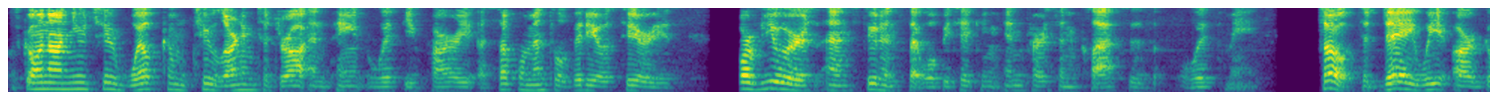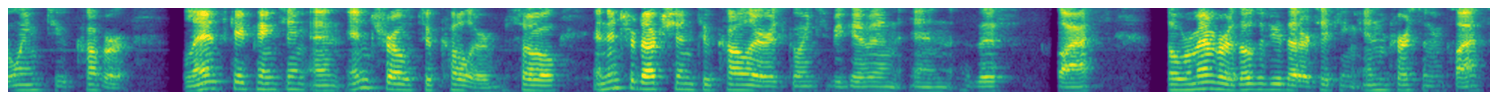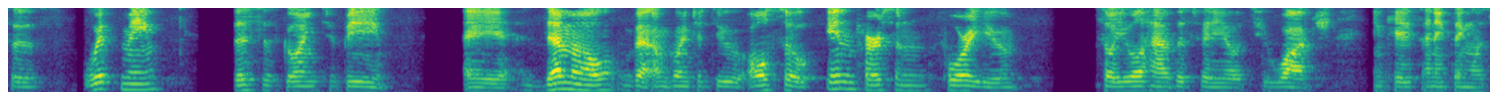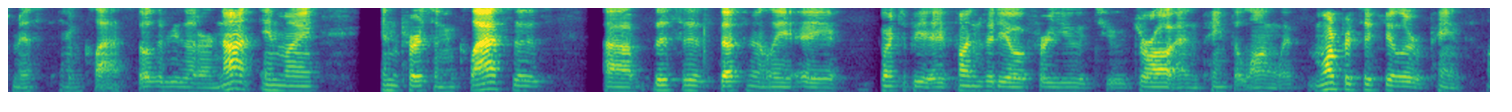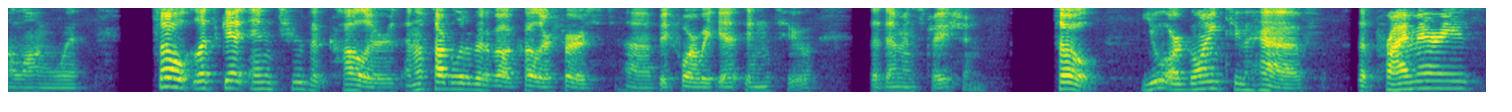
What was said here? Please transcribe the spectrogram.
What's going on YouTube? Welcome to Learning to Draw and Paint with Yupari, a supplemental video series for viewers and students that will be taking in-person classes with me. So today we are going to cover landscape painting and intro to color. So an introduction to color is going to be given in this class. So remember, those of you that are taking in-person classes with me, this is going to be a demo that I'm going to do also in person for you. So you will have this video to watch in case anything was missed in class. Those of you that are not in my in-person classes, uh, this is definitely a going to be a fun video for you to draw and paint along with. More particular paint along with. So let's get into the colors and let's talk a little bit about color first uh, before we get into the demonstration. So you are going to have the primaries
